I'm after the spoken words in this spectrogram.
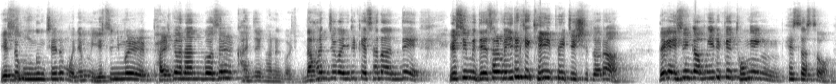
예수 공동체는 뭐냐면 예수님을 발견한 것을 간증하는 것입니다. 나 한 주간 이렇게 살았는데 예수님이 내 삶에 이렇게 개입해 주시더라. 내가 예수님과 이렇게 동행했었어.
